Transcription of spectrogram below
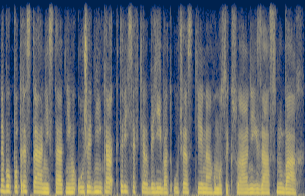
nebo potrestání státního úředníka, který se chtěl vyhýbat účasti na homosexuálních zásnubách.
